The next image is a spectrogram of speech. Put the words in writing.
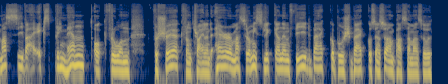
massiva experiment och från försök, från trial and error, massor av misslyckanden, feedback och pushback och sen så anpassar man så,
